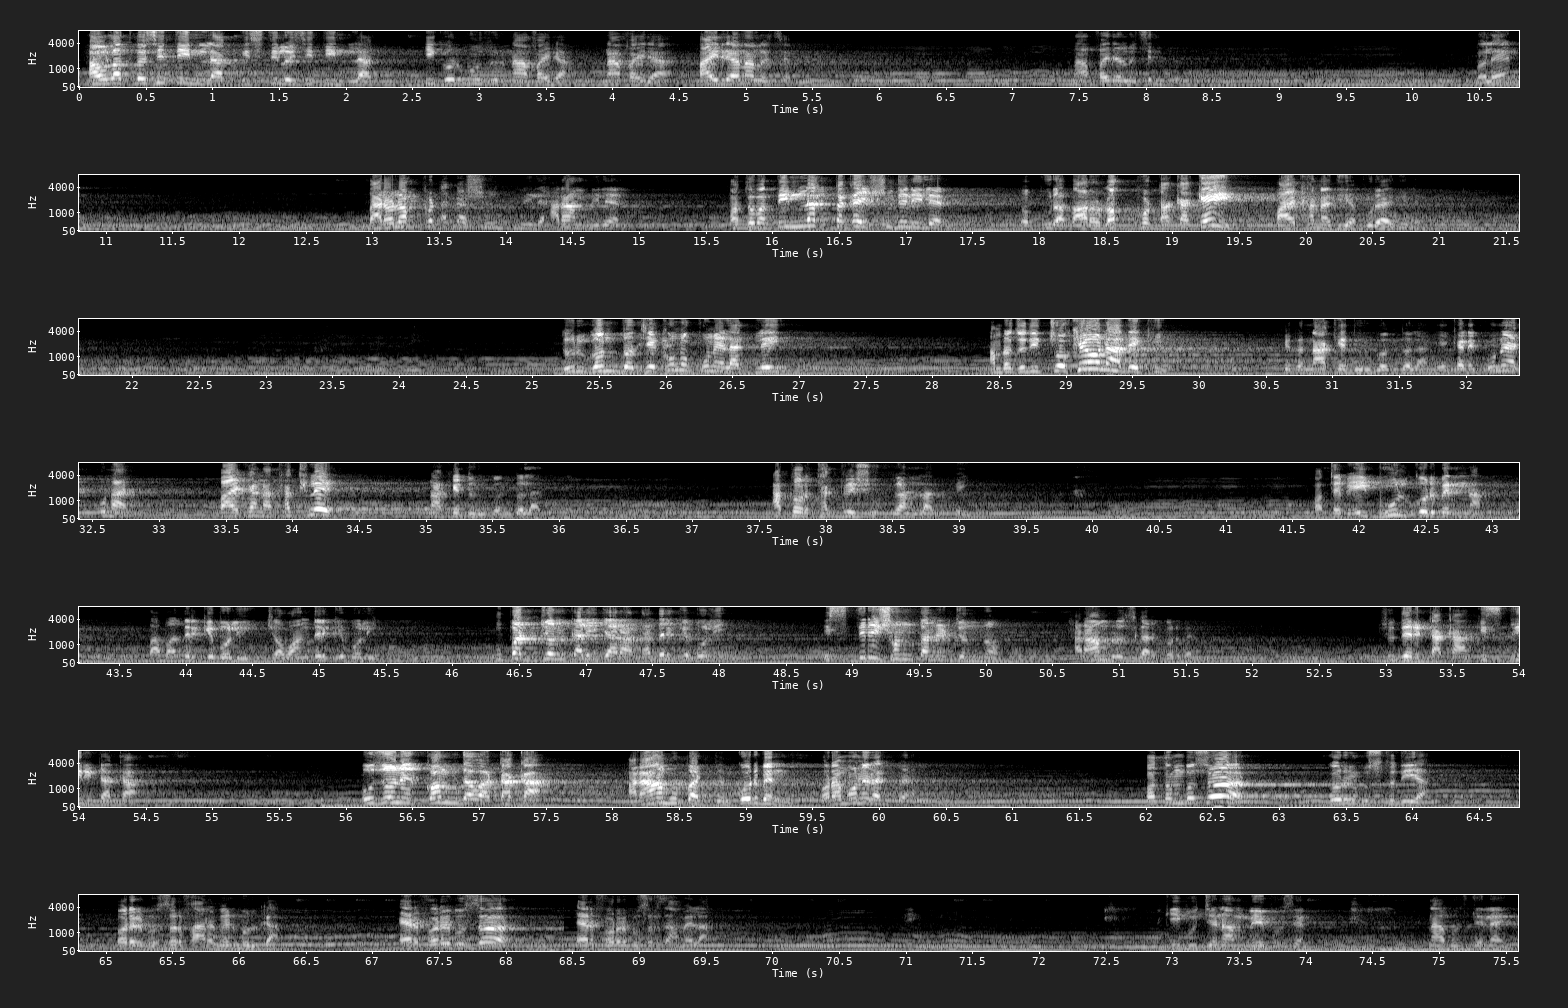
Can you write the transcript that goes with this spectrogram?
হাওলাত লইছি তিন লাখ, কিস্তি লইছি তিন লাখ। কি করব হুজুর? না ফাইরা না ফাইরা। ফাইরা না লইছেন না ফাইরা লইছেন বলেন? বারো লক্ষ টাকা সুদ নিলে, হারাম নিলেন। অথবা তিন লাখ টাকাই সুদে নিলেন। তো পুরা বারো লক্ষ টাকাকেই পায়খানা দিয়ে পুরাই দিলেন। দুর্গন্ধ যে কোনো কোণে লাগলেই আমরা যদি চোখেও না দেখি কিন্তু নাকে দুর্গন্ধ লাগে। এখানে কোনো এক কোনায় পায়খানা থাকলে নাকে দুর্গন্ধ লাগবে। আতর থাকলে সুগ্রাণ লাগবেই। অতএব এই ভুল করবেন না। বাবাদেরকে বলি, জওয়ানদেরকে বলি, উপার্জনকারী যারা, তাদেরকে বলি, স্ত্রী সন্তানের জন্য হারাম রোজগার করবেন। সুদের টাকা, কিস্তির টাকা, ওজনে কম দেওয়া টাকা, হারাম উপার্জন করবেন না। ওরা মনে রাখবে না। প্রথম বছর গরুর গুস্ত দিয়া, পরের বছর ফার্মের মুরগা এর পরের বছর এর পরের বছর ঝামেলা। কি বুঝছেন আপনি বুঝেন? না বুঝতে নাই?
